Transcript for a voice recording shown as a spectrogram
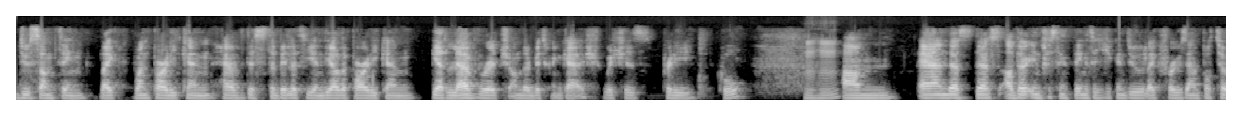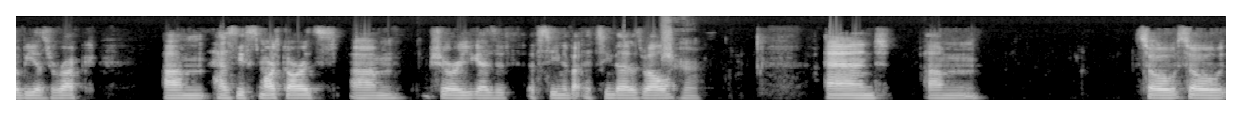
do something like one party can have this stability and the other party can get leverage on their Bitcoin Cash, which is pretty cool. Mm-hmm. Um, and there's there's other interesting things that you can do, like for example, Tobias Ruck um, has these smart cards um, I'm sure you guys have, have seen about have seen that as well. Sure. And um, so so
